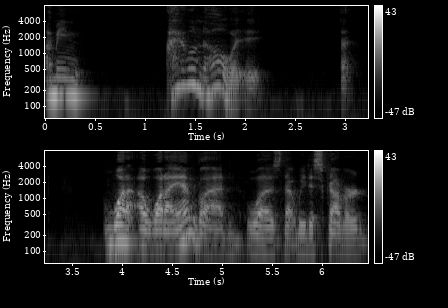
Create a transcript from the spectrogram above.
I mean, I don't know. It, uh, what uh, what I am glad was that we discovered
